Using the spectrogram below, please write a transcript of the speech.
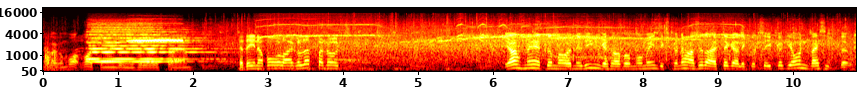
ja väga va- vaatemänguline selle juures ka, jah. Ja teine poolaeg on lõppenud. jah, mehed tõmbavad nüüd hinge, saab momendiks ka näha seda, et tegelikult see ikkagi on väsitav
